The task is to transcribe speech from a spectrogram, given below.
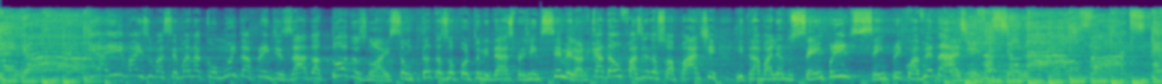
melhor. E aí, mais uma semana com muito aprendizado a todos nós. São tantas oportunidades pra gente ser melhor, cada um fazendo a sua parte e trabalhando sempre, sempre com a verdade. Motivacional Vox. É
